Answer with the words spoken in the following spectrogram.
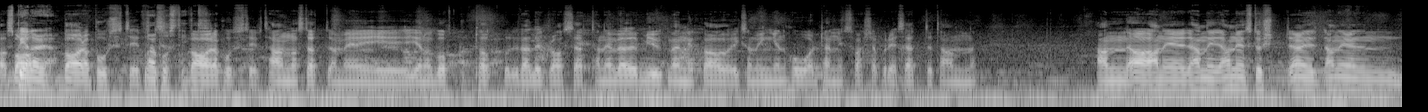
ba- spelare? Bara positivt. Bara positivt. Bara positivt. Han har stöttat mig genom gott topp på ett väldigt bra sätt. Han är en väldigt mjuk människa och liksom ingen hård tennisfarsa på det sättet. Han, han, ja, han är, han är, han är, störst, han är, han är en,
